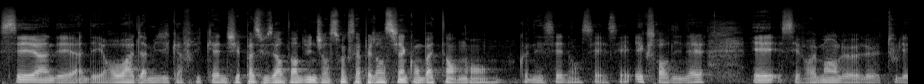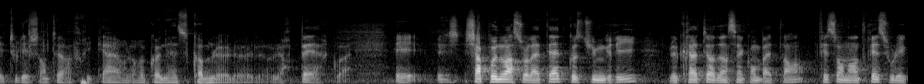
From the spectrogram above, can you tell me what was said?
C'est un des, rois de la musique africaine. Je ne sais pas si vous avez entendu une chanson qui s'appelle Ancien combattant. Non, vous connaissez, non, c'est extraordinaire. Et c'est vraiment tous, les, chanteurs africains le reconnaissent comme le- le- le- leur père. Quoi. Et chapeau noir sur la tête, costume gris, le créateur d'Ancien combattant fait son entrée sous les,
